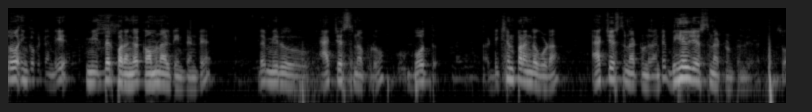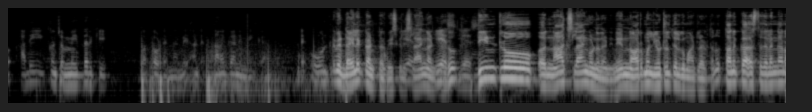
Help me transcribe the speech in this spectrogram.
సో ఇంకొకటి అండి మీ ఇద్దరి పరంగా కామనాలిటీ ఏంటంటే అంటే మీరు యాక్ట్ చేస్తున్నప్పుడు బోత్ డిక్షన్ పరంగా కూడా యాక్ట్ చేస్తున్నట్టు ఉండదు అంటే బిహేవ్ చేస్తున్నట్టు ఉంటుంది కొంచెం మీ ఇద్దరికి వర్కౌట్ అయిందండి. అంటే తనకు కానీ మీకు కానీ అంటే ఓన్ మీరు డైలెక్ట్ అంటున్నారు బేసికలీ స్లాంగ్ yes. దీంట్లో ఆ, నాకు స్లాంగ్ ఉండదండి. నేను నార్మల్ న్యూట్రల్ తెలుగు మాట్లాడతాను. తనకు కాస్త తెలంగాణ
